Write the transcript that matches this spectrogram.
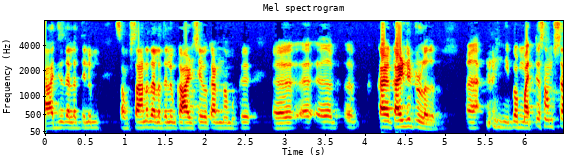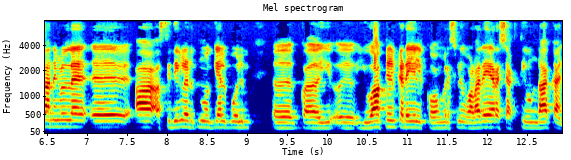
രാജ്യതലത്തിലും സംസ്ഥാന തലത്തിലും കാഴ്ചവെക്കാൻ നമുക്ക് കഴിഞ്ഞിട്ടുള്ളത്. ഇപ്പം മറ്റ് സംസ്ഥാനങ്ങളിലെ ആ സ്ഥിതികൾ എടുത്തു നോക്കിയാൽ പോലും യുവാക്കൾക്കിടയിൽ കോൺഗ്രസിന് വളരെയേറെ ശക്തി ഉണ്ടാക്കാൻ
